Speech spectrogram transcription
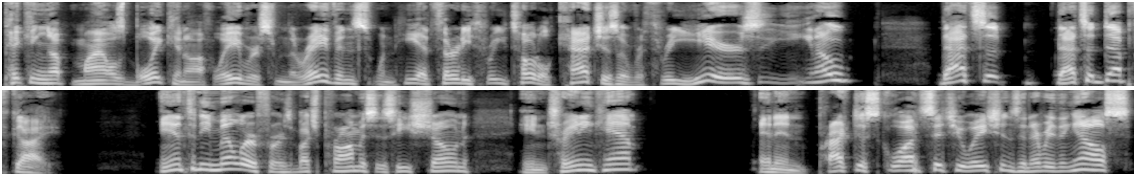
picking up Miles Boykin off waivers from the Ravens when he had 33 total catches over three years, you know, that's a that's a depth guy. Anthony Miller, for as much promise as he's shown in training camp and in practice squad situations and everything else,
